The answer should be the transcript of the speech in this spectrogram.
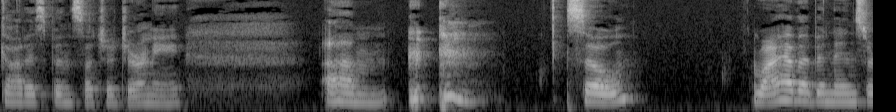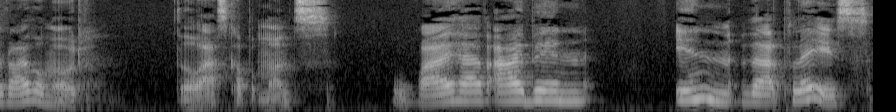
God, it's been such a journey. Um, so, why have I been in survival mode the last couple months? Why have I been in that place?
